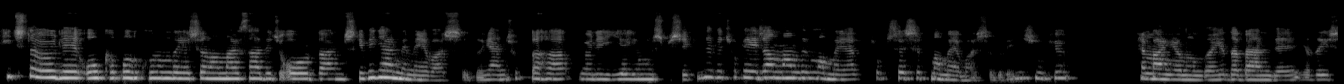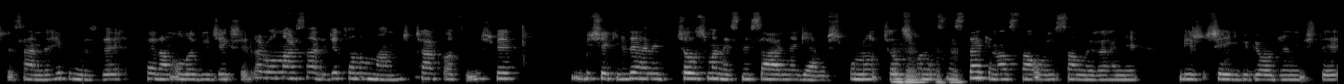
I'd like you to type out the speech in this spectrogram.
hiç de öyle o kapalı kurumda yaşananlar sadece oradaymış gibi gelmemeye başladı. Yani çok daha böyle yayılmış bir şekilde ve çok heyecanlandırmamaya, çok şaşırtmamaya başladı beni. Çünkü hemen yanında ya da bende ya da işte sende hepimizde her an olabilecek şeyler onlar sadece tanımlanmış, çarpı atılmış ve bir şekilde hani çalışma nesnesi haline gelmiş. Bunu çalışma nesnesi derken asla o insanları hani bir şey gibi gördüğüm işte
